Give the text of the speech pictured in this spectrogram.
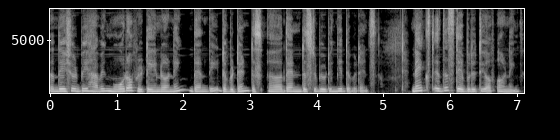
they should be having more of retained earning than the dividend uh, than distributing the dividends. Next is the stability of earnings.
